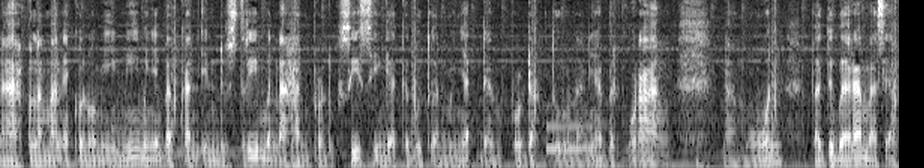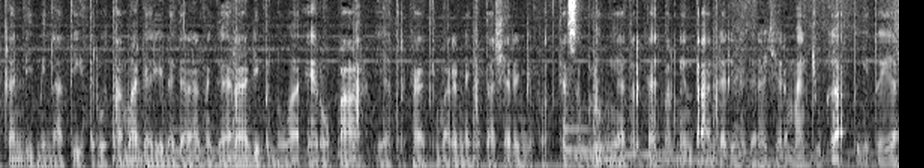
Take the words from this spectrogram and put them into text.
Nah, pelemahan ekonomi ini menyebabkan industri menahan produksi sehingga kebutuhan minyak dan produk turunannya berkurang. Namun, batu bara masih akan diminati terutama dari negara-negara di benua Eropa. Ya, terkait kemarin yang kita sharing di podcast sebelumnya terkait permintaan dari negara Jerman juga begitu ya.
